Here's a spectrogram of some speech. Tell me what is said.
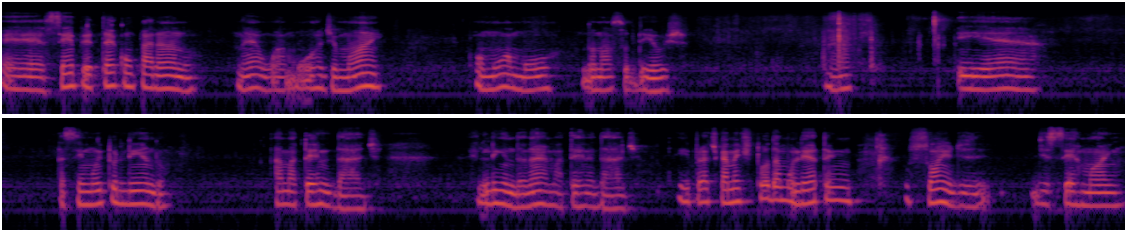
é, sempre até comparando né, o amor de mãe como o amor do nosso Deus. Né? E é assim muito lindo a maternidade. É linda, né? Maternidade. E praticamente toda mulher tem o sonho de, de ser mãe.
